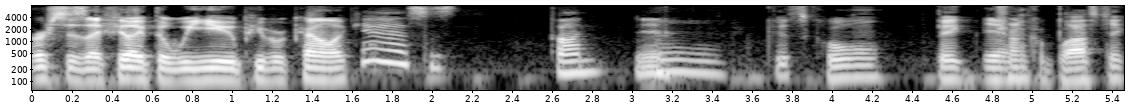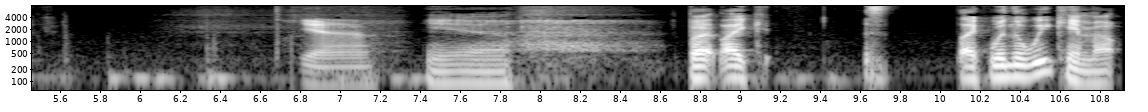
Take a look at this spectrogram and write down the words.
Versus, I feel like the Wii U, people are kind of like, yeah, this is fun. Yeah. Mm, it's cool. Big Yeah. chunk of plastic. Yeah. Yeah, but like, like when the Wii came out,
